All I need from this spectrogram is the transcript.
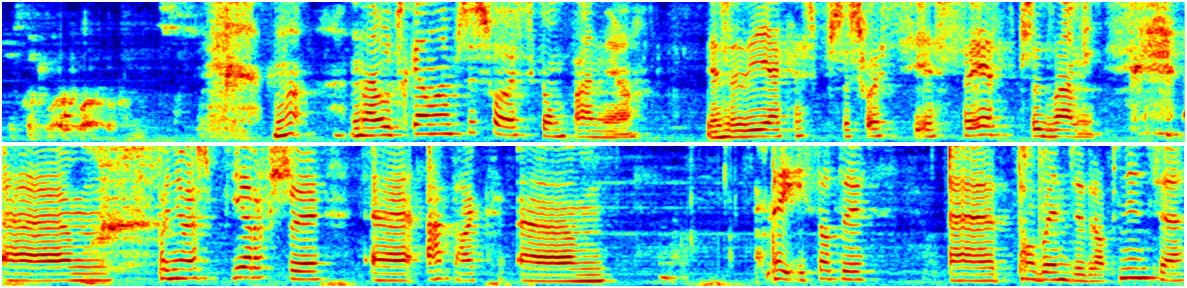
Przeskoczyła trochę. No, nauczka na przyszłość, kompanio. Jeżeli jakaś przyszłość jeszcze jest przed wami. Em, ponieważ pierwszy e, atak em, tej istoty to będzie drapnięcie.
